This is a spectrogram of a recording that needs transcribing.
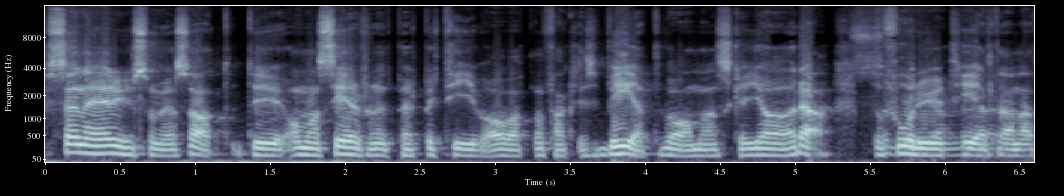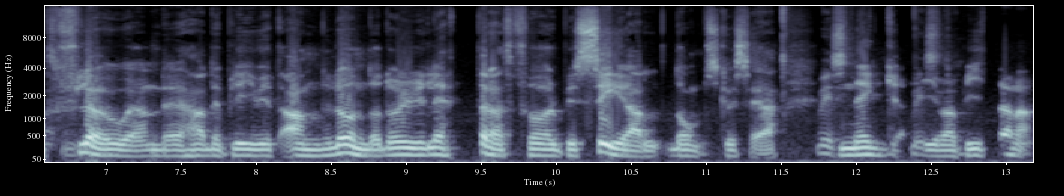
Sen är det ju som jag sa, att det, om man ser det från ett perspektiv av att man faktiskt vet vad man ska göra, Så då får du ju ett helt annat flow än det hade blivit annorlunda. Då är det ju lättare att förbise all de, ska vi säga, Visst, negativa visst. bitarna.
